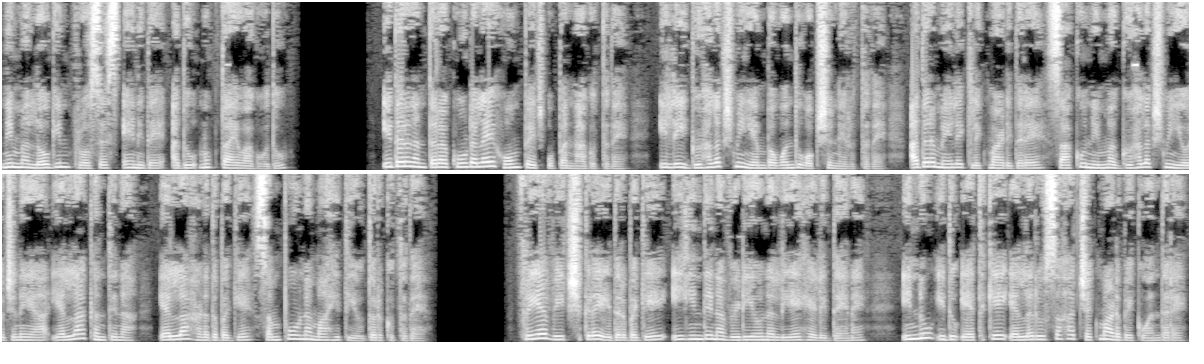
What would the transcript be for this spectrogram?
ನಿಮ್ಮ ಲಾಗಿನ್ ಪ್ರೋಸೆಸ್ ಏನಿದೆ ಅದು ಮುಕ್ತಾಯವಾಗುವುದು. ಇದರ ನಂತರ ಕೂಡಲೇ ಹೋಮ್ ಪೇಜ್ ಓಪನ್ ಆಗುತ್ತದೆ. ಇಲ್ಲಿ ಗೃಹಲಕ್ಷ್ಮಿ ಎಂಬ ಒಂದು ಆಪ್ಷನ್ ಇರುತ್ತದೆ. ಅದರ ಮೇಲೆ ಕ್ಲಿಕ್ ಮಾಡಿದರೆ ಸಾಕು ನಿಮ್ಮ ಗೃಹಲಕ್ಷ್ಮಿ ಯೋಜನೆಯ ಎಲ್ಲಾ ಕಂತಿನ, ಎಲ್ಲಾ ಹಣದ ಬಗ್ಗೆ ಸಂಪೂರ್ಣ ಮಾಹಿತಿಯು ದೊರಕುತ್ತದೆ. ಪ್ರಿಯ ವೀಕ್ಷಕರೇ, ಇದರ ಬಗ್ಗೆ ಈ ಹಿಂದಿನ ವಿಡಿಯೋನಲ್ಲಿಯೇ ಹೇಳಿದ್ದೇನೆ. ಇನ್ನು ಇದು ಏತಕ್ಕೆ ಎಲ್ಲರೂ ಸಹ ಚೆಕ್ ಮಾಡಬೇಕು ಅಂದರೆ,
